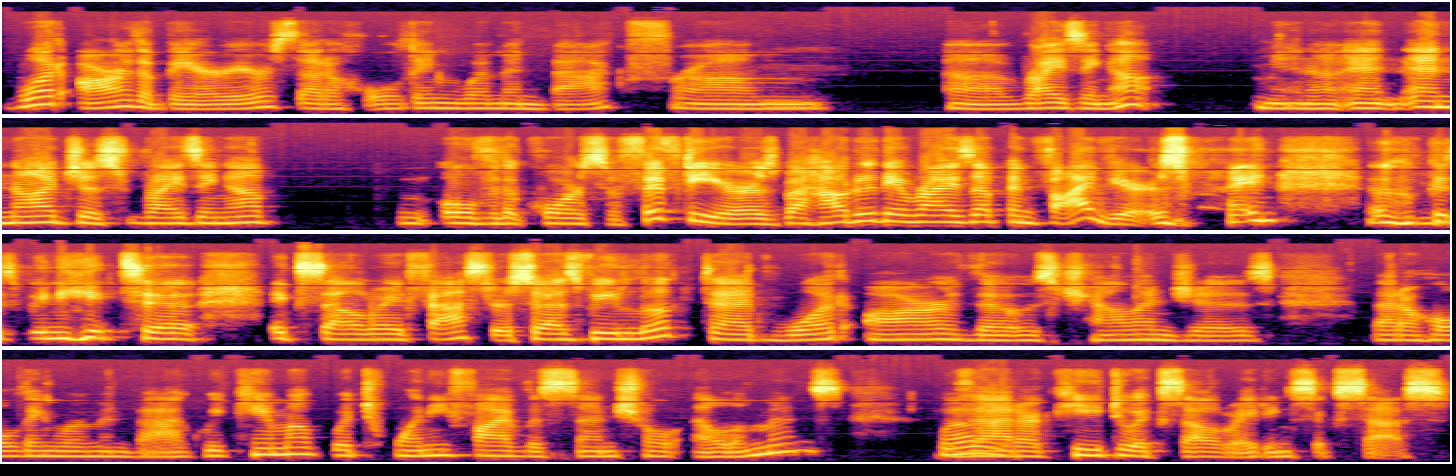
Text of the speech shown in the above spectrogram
what are the barriers that are holding women back from uh, rising up, you know, and and not just rising up over the course of 50 years, but how do they rise up in five years, right? Mm-hmm. because we need to accelerate faster. So, as we looked at what are those challenges that are holding women back, we came up with 25 essential elements wow. that are key to accelerating success.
